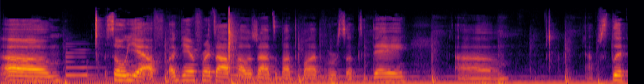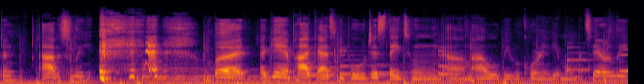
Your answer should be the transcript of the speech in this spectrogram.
um, so yeah, again, friends, I apologize about the Bible verse of today. Um, I'm slipping, obviously, but again, podcast people, just stay tuned. Um, I will be recording it momentarily,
